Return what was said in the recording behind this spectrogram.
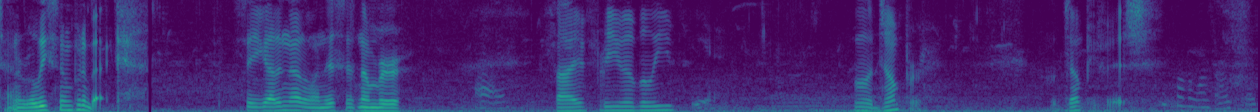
Time to release him and put him back. So you got another one. This is number five for you, I believe. Yes. A little jumper. A little jumpy fish. That's all the ones I catch.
